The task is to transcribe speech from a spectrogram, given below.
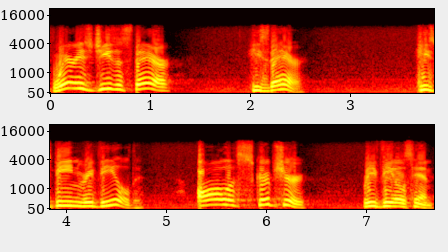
Where is Jesus there? He's there. He's being revealed. All of Scripture reveals him.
